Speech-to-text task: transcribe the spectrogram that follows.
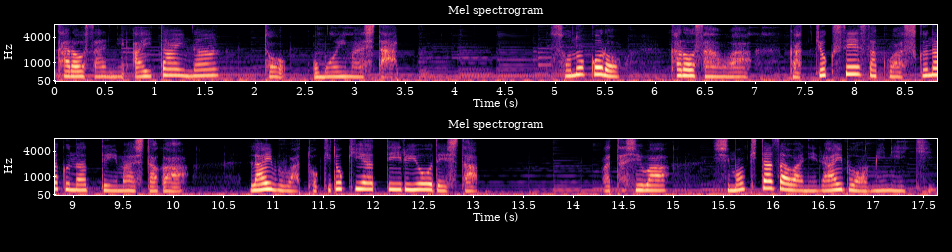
カロさんに会いたいなと思いました。その頃カロさんは楽曲制作は少なくなっていましたがライブは時々やっているようでした。私は下北沢にライブを見に行き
